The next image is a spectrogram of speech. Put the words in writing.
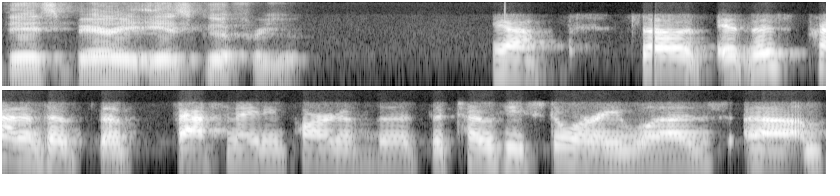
this berry is good for you. Yeah. So it, this kind of the, the fascinating part of the the Tohi story was. Um,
